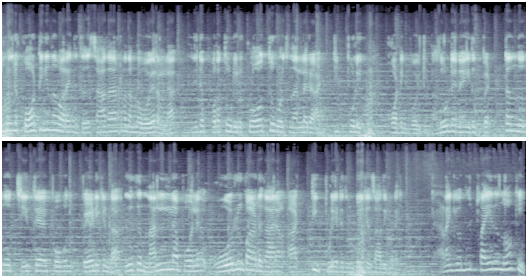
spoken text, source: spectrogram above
ഇതിന്റെ കോട്ടിംഗ് എന്ന് പറയുന്നത് സാധാരണ നമ്മുടെ ഒയറല്ല ഇതിന്റെ പുറത്തുകൂടി ഒരു ക്ലോത്ത് പോലത്തെ നല്ലൊരു അടിപൊളി കോട്ടിംഗ് പോയിട്ടുണ്ട്. അതുകൊണ്ട് തന്നെ ഇത് പെട്ടെന്നൊന്നും ചീത്തയായി പോകുന്നു പേടിക്കണ്ട. നിങ്ങൾക്ക് നല്ല പോലെ ഒരുപാട് കാലം അടിപൊളിയായിട്ട് ഇത് ഉപയോഗിക്കാൻ സാധിക്കട്ടെ. വേണമെങ്കിൽ ഒന്ന് ട്രൈ ചെയ്ത് നോക്കി.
